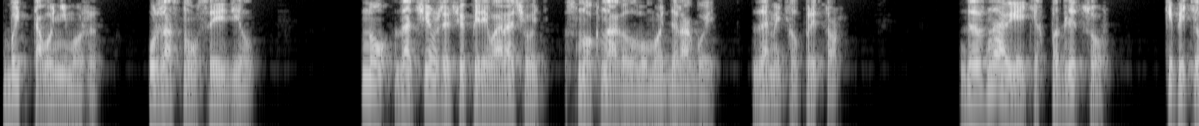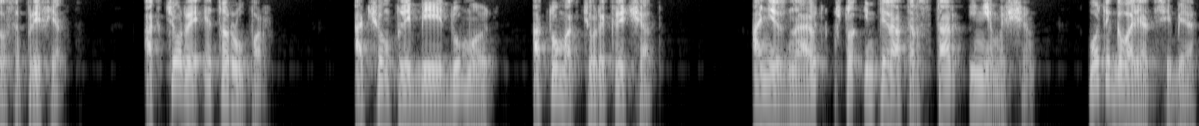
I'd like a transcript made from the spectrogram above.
Быть того не может. Ужаснулся и дел. Но зачем же все переворачивать с ног на голову, мой дорогой? Заметил притор. Да знаю я этих подлецов, кипятился префект. Актеры – это рупор. О чем плебеи думают, о том актеры кричат. Они знают, что император стар и немощен. Вот и говорят себе,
